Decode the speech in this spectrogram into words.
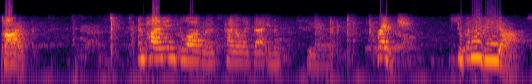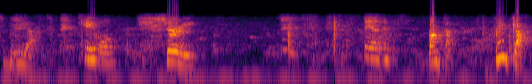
Pie. And pie means bologna. It's kind of like that, you know. Yeah. French. Supuria. Supuria. Cable. Shuri. Fan. Franca. Frinca.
